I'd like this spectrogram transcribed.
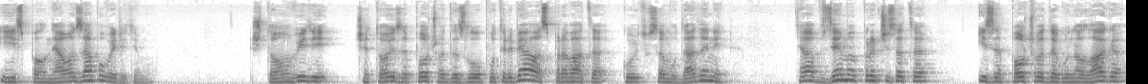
и изпълнява заповедите му. Щом види, че той започва да злоупотребява с правата, които са му дадени, тя взема пръчицата и започва да го налага,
